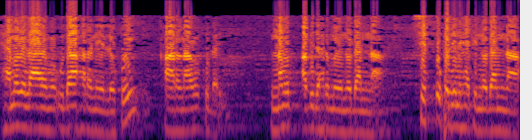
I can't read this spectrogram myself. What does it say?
හැම වෙලාවෙම උදාහරණේ ලොකුයි කාරණාව කුඩයි. නමුත් අභිධර්මයේ නොදන්නා, සිත් උපදින හැටි නොදන්නා,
